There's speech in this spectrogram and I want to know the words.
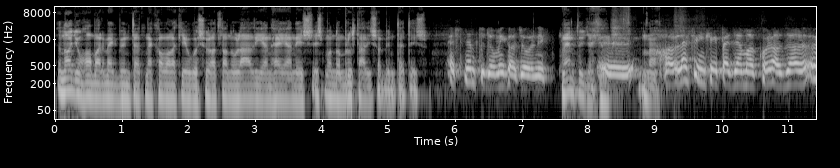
nagyon hamar megbüntetnek, ha valaki jogosulatlanul áll ilyen helyen, és, és mondom, brutális a büntetés. Ezt nem tudom igazolni. Nem tudja. Na. Ha lefényképezem, akkor azzal,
